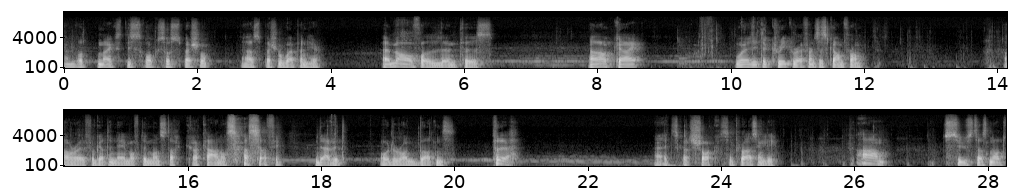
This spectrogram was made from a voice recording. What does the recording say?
And what makes this rock so special? A special weapon here. Ammo of Olympus. Okay. Where did the Greek references come from? I already forgot the name of the monster Krakanos or something. David. Or the wrong buttons. Puh. Uh, It's got shock, surprisingly. Um, Zeus does not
